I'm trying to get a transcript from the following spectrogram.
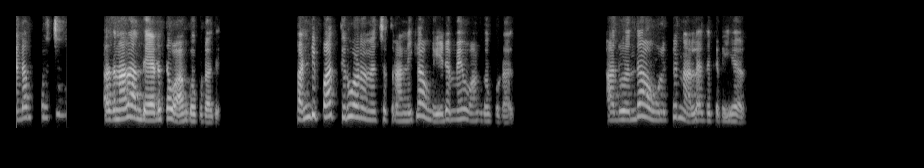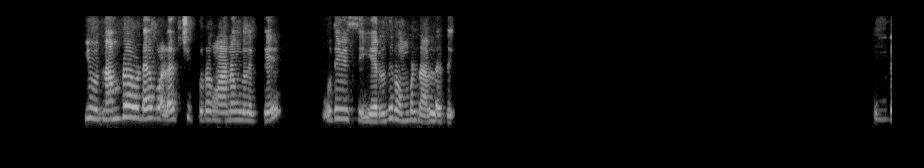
இடம் பிரச்சனை அதனால அந்த இடத்த வாங்கக்கூடாது கண்டிப்பா திருவோண நட்சத்திரம் அன்னைக்கு அவங்க இடமே வாங்கக்கூடாது அது வந்து அவங்களுக்கு நல்லது கிடையாது நம்மளோட வளர்ச்சி குறைவானவங்களுக்கு உதவி செய்யறது ரொம்ப நல்லது இந்த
